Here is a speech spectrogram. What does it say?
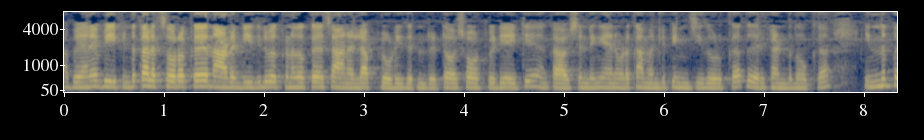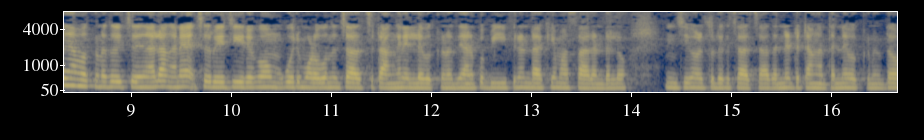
അപ്പോൾ ഞാൻ ബീഫിന്റെ തലച്ചോറൊക്കെ നാടൻ രീതിയിൽ വെക്കുന്നതൊക്കെ ചാനലിൽ അപ്ലോഡ് ചെയ്തിട്ടുണ്ട് കേട്ടോ ഷോർട്ട് വീഡിയോ ആയിട്ട് നിങ്ങൾക്ക് ആവശ്യമുണ്ടെങ്കിൽ ഞാനിവിടെ കമന്റിൽ പിൻ ചെയ്ത് കൊടുക്കുക കയറി കണ്ട് നോക്കുക. ഇന്നിപ്പോൾ ഞാൻ വെക്കുന്നത് വെച്ച് കഴിഞ്ഞാൽ അങ്ങനെ ചെറിയ ജീരകവും കുരുമുളകൊന്നും ചതച്ചിട്ട് അങ്ങനെയല്ല വെക്കുന്നത് ഞാനിപ്പോൾ ബീഫിനുണ്ടാക്കിയ മസാല ഉണ്ടല്ലോ ഇഞ്ചി വെളുത്തുള്ളിയൊക്കെ ചതച്ചാൽ അതന്നെ ഇട്ടിട്ട് അങ്ങനെ തന്നെ വെക്കണം കേട്ടോ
